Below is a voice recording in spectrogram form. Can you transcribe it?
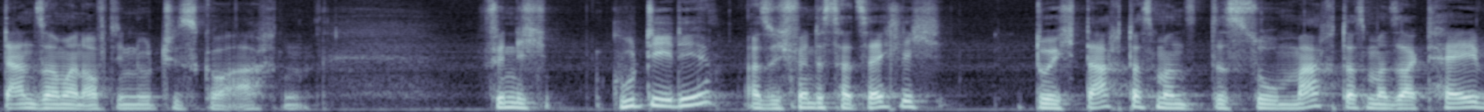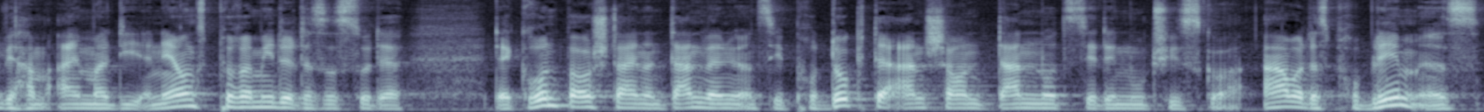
dann soll man auf den Nutri-Score achten. Finde ich gute Idee. Also ich finde es tatsächlich durchdacht, dass man das so macht, dass man sagt, hey, wir haben einmal die Ernährungspyramide, das ist so der, der Grundbaustein und dann, wenn wir uns die Produkte anschauen, dann nutzt ihr den Nutri-Score. Aber das Problem ist,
